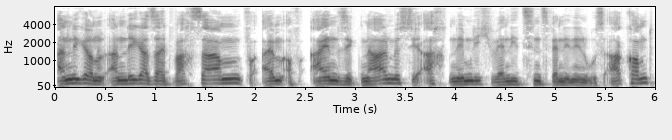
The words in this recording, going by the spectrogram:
Anlegerinnen und Anleger, seid wachsam. Vor allem auf ein Signal müsst ihr achten, nämlich wenn die Zinswende in den USA kommt.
